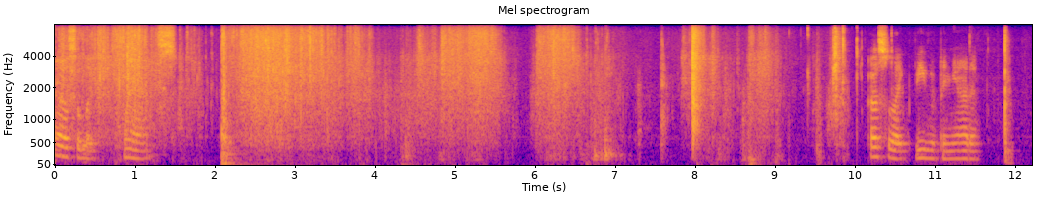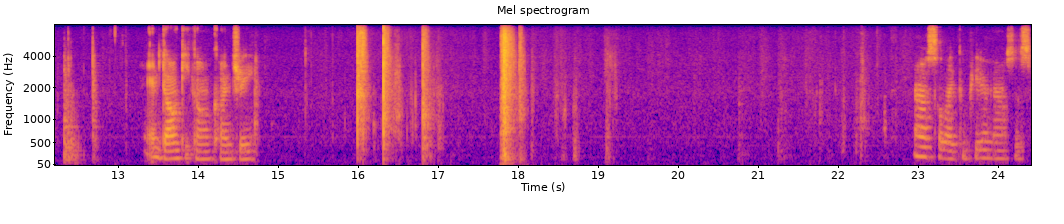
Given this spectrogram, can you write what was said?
I also like plants. I also like Viva Pinata and Donkey Kong Country. I also like computer mouses.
